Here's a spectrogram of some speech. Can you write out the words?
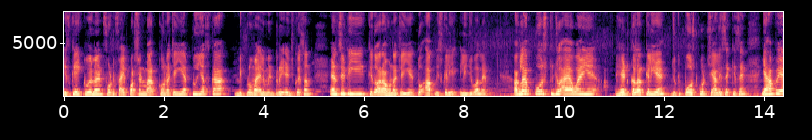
इसके इक्विवेलेंट 45 परसेंट मार्क होना चाहिए। टू इयर्स का डिप्लोमा एलिमेंट्री एजुकेशन एनसीटी के द्वारा होना चाहिए तो आप इसके लिए एलिजिबल हैं। अगला पोस्ट जो आया हुआ है, ये हेड कलर के लिए है जो कि पोस्ट कोड छियालीस, इक्कीस है। यहाँ पे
